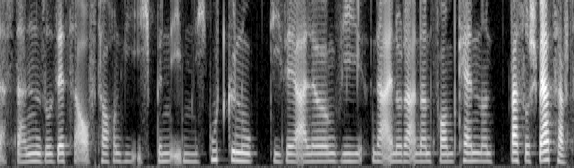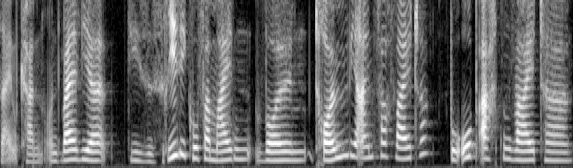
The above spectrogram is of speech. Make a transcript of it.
dass dann so Sätze auftauchen wie ich bin eben nicht gut genug, die wir alle irgendwie in der einen oder anderen Form kennen und was so schmerzhaft sein kann. Und weil wir dieses Risiko vermeiden wollen, träumen wir einfach weiter beobachten weiter,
